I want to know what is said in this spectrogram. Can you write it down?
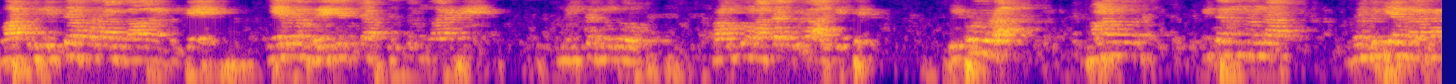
వారికి నిత్యావసరాలు కావాలనుకుంటే కేవలం రేషన్ షాప్ సిస్టమ్ ద్వారానే ఇంతకు ముందు ప్రభుత్వం అంతా కూడా అందించేది ఇప్పుడు కూడా మనం ఇంతకుముందు ఉన్న దొడ్డు బియ్యం లాగా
